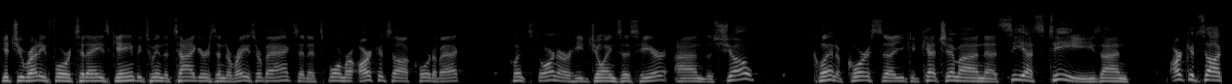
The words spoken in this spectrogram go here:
get you ready for today's game between the Tigers and the Razorbacks, and it's former Arkansas quarterback Clint Stoerner. He joins us here on the show. Clint, of course, uh, you can catch him on uh, CST. He's on Arkansas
